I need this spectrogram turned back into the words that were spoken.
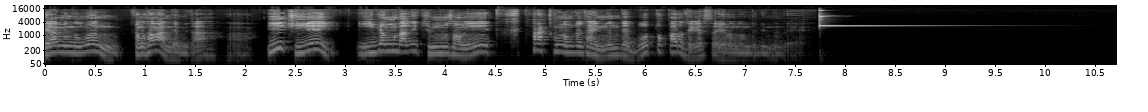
대한민국은 정상 안 됩니다. 어. 이 뒤에 이명박이 김무성이 타락한 놈들 다 있는데 뭐 똑바로 되겠어요, 이런 놈들 있는데.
